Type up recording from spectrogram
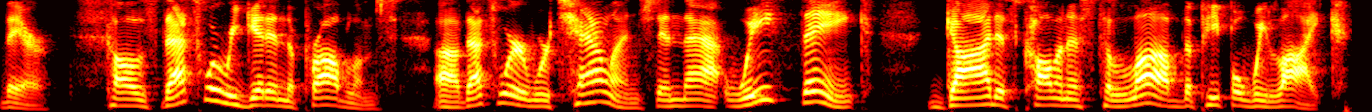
there, because that's where we get into problems. Uh, that's where we're challenged in that we think God is calling us to love the people we like.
